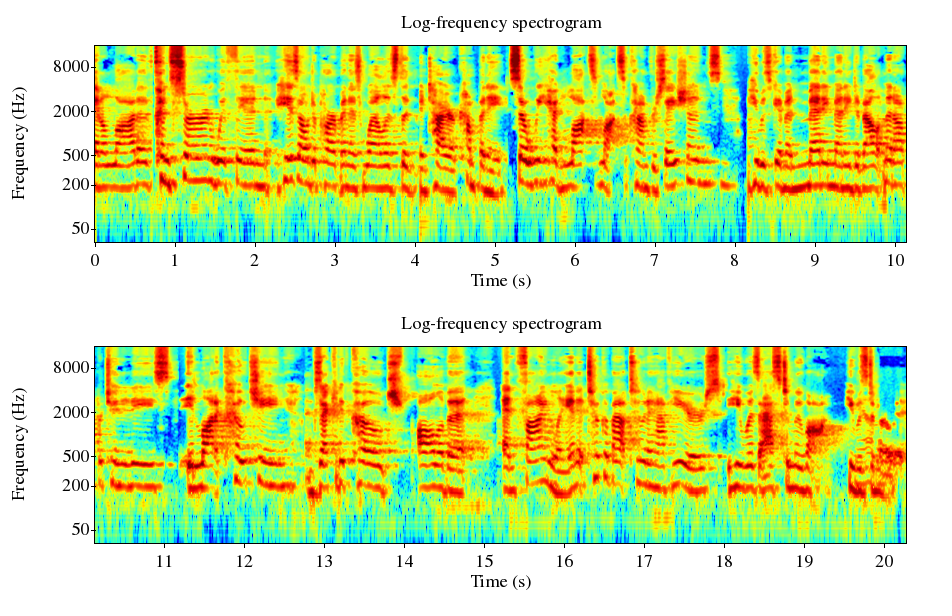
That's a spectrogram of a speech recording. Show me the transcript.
and a lot of concern within his own department as well as the entire company. So we had lots and lots of conversations. He was given many, many development opportunities, a lot of coaching, executive coach, all of it. And finally, and it took about two and a half years, he was asked to move on. He was yeah. demoted.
